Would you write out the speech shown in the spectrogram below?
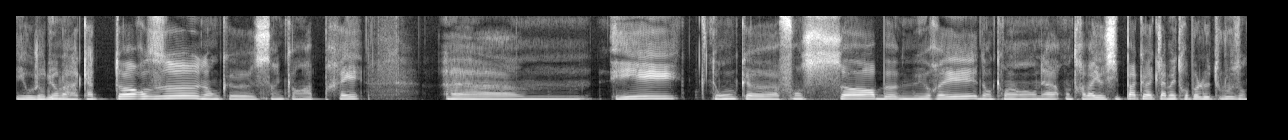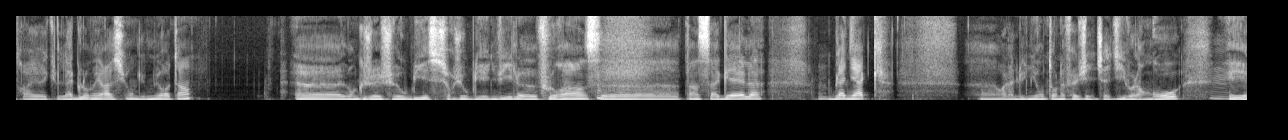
Et aujourd'hui, on en a 14, donc 5 ans après. et donc à Fonsorbe, Muret. Donc on, on travaille aussi pas qu'avec la métropole de Toulouse, on travaille avec l'agglomération du Muretin. Donc je, vais oublier, c'est sûr que j'ai oublié une ville, Florence, euh, Pinsaguel, Blagnac. voilà, l'Union Tournefeuille, j'ai déjà dit, voilà, en gros. Hmm. Et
